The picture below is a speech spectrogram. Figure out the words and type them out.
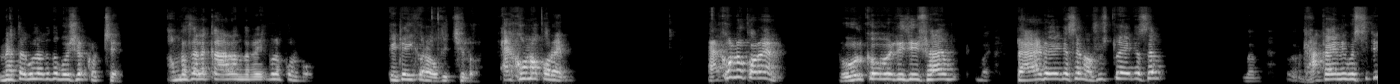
নেতাগুলোকে তো বহিষ্কার করছে। আমরা তাহলে কার আন্দারে এগুলো করব? এটাই করা উচিত ছিল। এখনও করেন। এখনও করেন। রুহুল কবির রিজি সাহেব টায়ার্ড হয়ে গেছেন, অসুস্থ হয়ে গেছেন, ঢাকা ইউনিভার্সিটি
